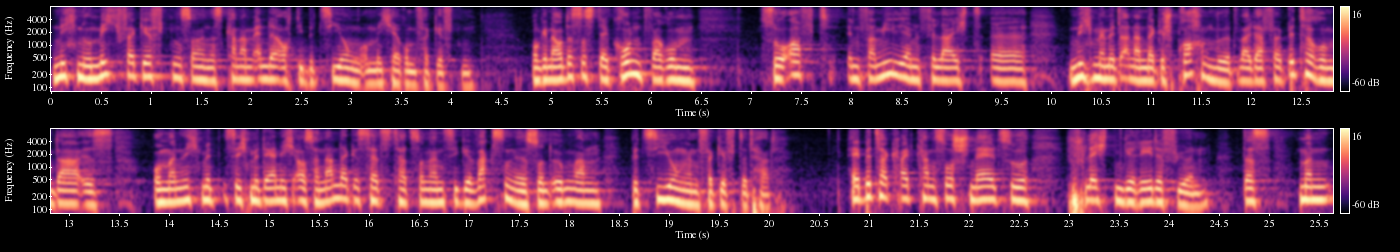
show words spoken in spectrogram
nicht nur mich vergiften, sondern es kann am Ende auch die Beziehungen um mich herum vergiften. Und genau das ist der Grund, warum so oft in Familien vielleicht äh, nicht mehr miteinander gesprochen wird, weil da Verbitterung da ist und man nicht mit, sich mit der nicht auseinandergesetzt hat, sondern sie gewachsen ist und irgendwann Beziehungen vergiftet hat. Hey, Bitterkeit kann so schnell zu schlechten Gerede führen, dass man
